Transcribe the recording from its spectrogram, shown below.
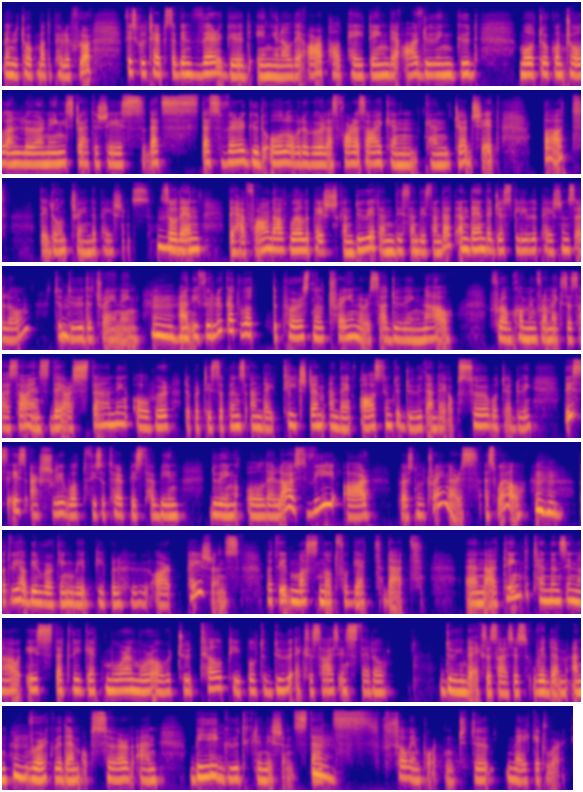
when we talk about the pelvic floor, physical therapists have been very good in, you know, they are palpating, they are doing good motor control and learning strategies. That's that's very good all over the world as far as I can can judge it. But they don't train the patients. Mm. So then they have found out well the patients can do it and this and this and that, and then they just leave the patients alone to mm. do the training. Mm-hmm. And if you look at what the personal trainers are doing now, from coming from exercise science. They are standing over the participants and they teach them and they ask them to do it and they observe what they're doing. This is actually what physiotherapists have been doing all their lives. We are personal trainers as well. Mm-hmm. But we have been working with people who are patients. But we must not forget that And I think the tendency now is that we get more and more over to tell people to do exercise instead of doing the exercises with them and Mhm. work with them, observe, and be Mm. good clinicians. That's so important to make it work.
